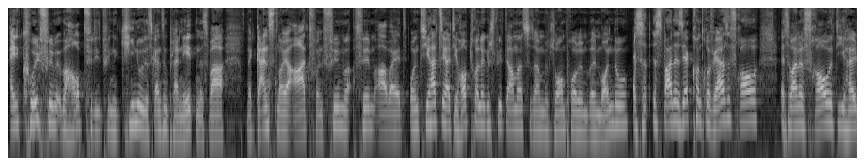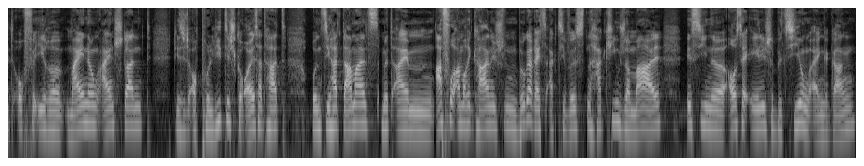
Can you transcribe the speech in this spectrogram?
ein Kultfilm überhaupt für, die, für den Kino des ganzen Planeten. Es war eine ganz neue Art von Film, Filmarbeit. Und hier hat sie halt die Hauptrolle gespielt damals zusammen mit Jean-Paul Belmondo. Es, es war eine sehr kontroverse Frau. Es war eine Frau, die halt auch für ihre Meinung einstand, die sich auch politisch geäußert hat. Und sie hat damals mit einem afroamerikanischen Bürgerrechtsaktivisten, Hakim Jamal, ist sie eine außereheliche Beziehung eingegangen.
